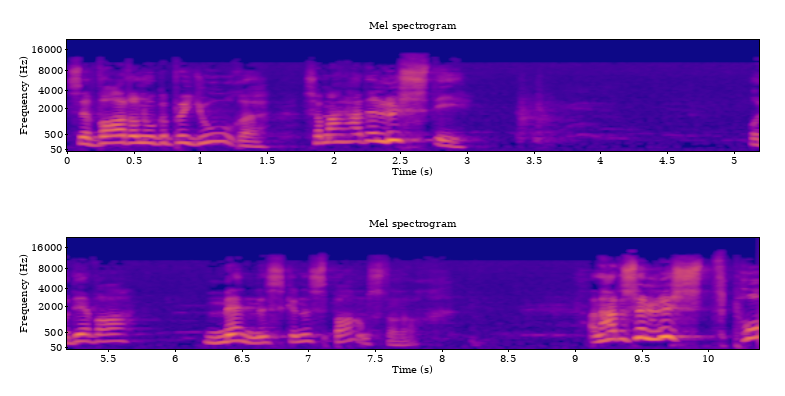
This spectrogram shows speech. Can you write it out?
så var det noe på jordet som han hadde lyst i. Og det var menneskenes barn, står der. Han hadde så lyst på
